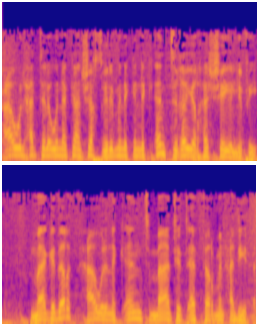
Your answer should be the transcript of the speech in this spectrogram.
حاول حتى لو انه كان شخص قريب منك إنك أنت تغير هالشيء اللي فيه ما قدرت حاول إنك أنت ما تتأثر من حديثه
